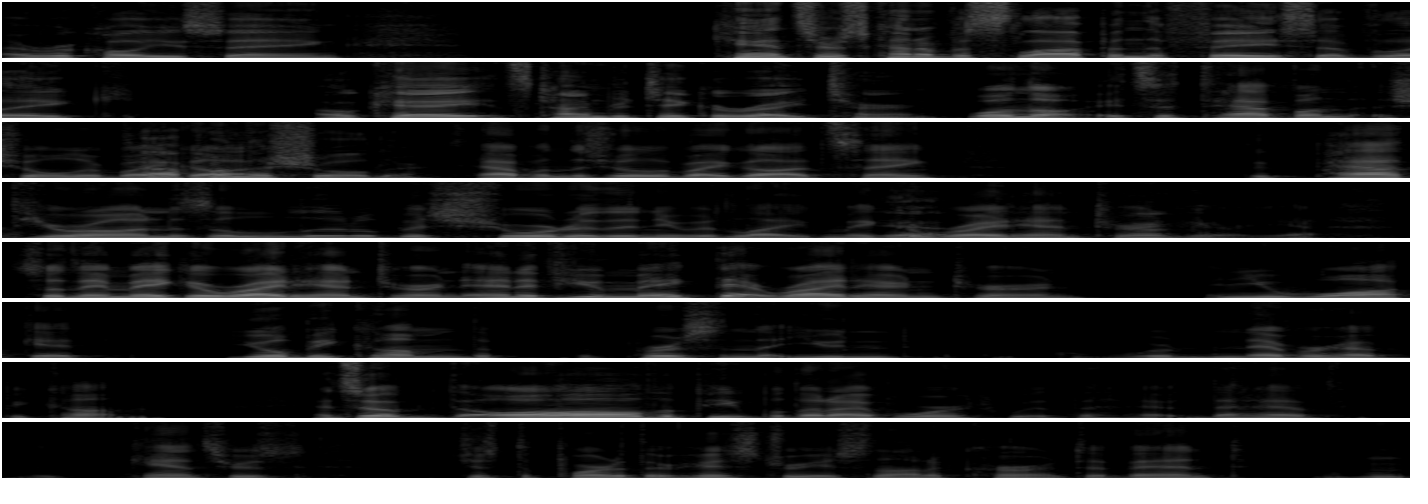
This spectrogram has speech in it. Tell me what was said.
I recall you saying, cancer is kind of a slap in the face of like, okay, it's time to take a right turn. well, no, it's a tap on the shoulder by Tap God. Tap on the shoulder. tap on the shoulder by God, saying, "The path you're on is a little bit shorter than you would like. Make Yeah. a right hand turn here." Yeah. So they make a right hand turn, and if you make that right hand turn and you walk it, you'll become the, the person that you would never have become. And so all the people that I've worked with that have, that have cancer is just a part of their history. It's not a current event. Mhm.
